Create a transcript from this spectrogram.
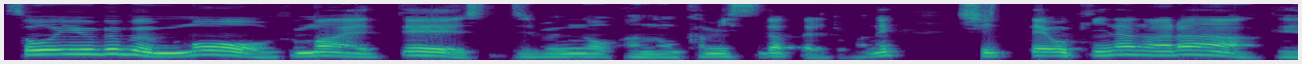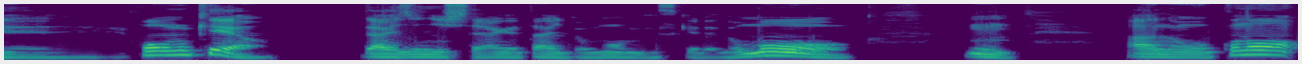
そういう部分も踏まえて、自分のあの、髪質だったりとかね、知っておきながら、えーホームケアを大事にしてあげたいと思うんですけれども、うん。あの、この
